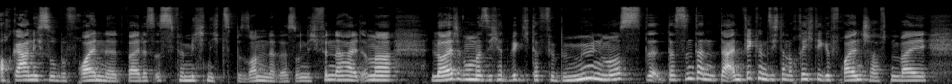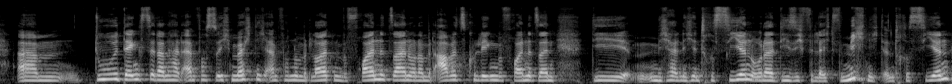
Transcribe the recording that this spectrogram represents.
auch gar nicht so befreundet, weil das ist für mich nichts Besonderes. Und ich finde halt immer Leute, wo man sich halt wirklich dafür bemühen muss, da- das sind dann, da entwickeln sich dann auch richtige Freundschaften, weil ähm, du denkst dir dann halt einfach so, ich möchte nicht einfach nur mit Leuten befreundet sein oder mit Arbeitskollegen befreundet sein, die mich halt nicht interessieren oder die sich vielleicht für mich nicht interessieren.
